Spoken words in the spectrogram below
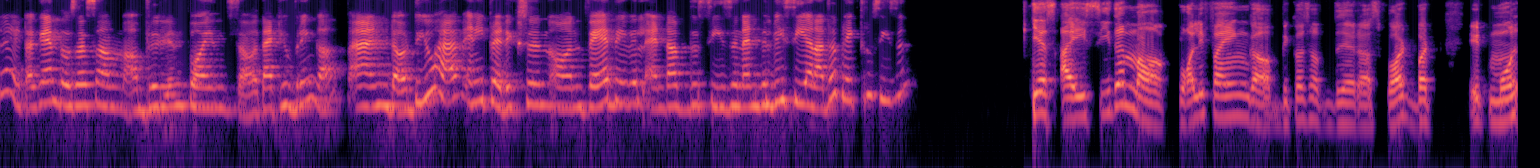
Right. Again, those are some uh, brilliant points uh, that you bring up. And uh, do you have any prediction on where they will end up this season? And will we see another breakthrough season? Yes, I see them uh, qualifying uh, because of their uh, squad, but it more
